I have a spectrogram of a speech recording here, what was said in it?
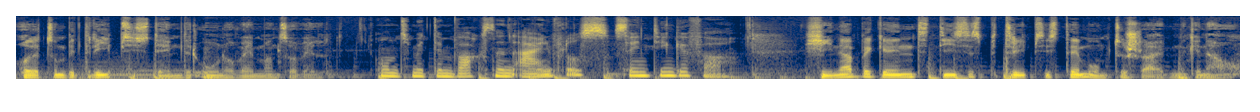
oder zum Betriebssystem der UNO, wenn man so will. Und mit dem wachsenden Einfluss sind die in Gefahr. China beginnt, dieses Betriebssystem umzuschreiben, genau.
